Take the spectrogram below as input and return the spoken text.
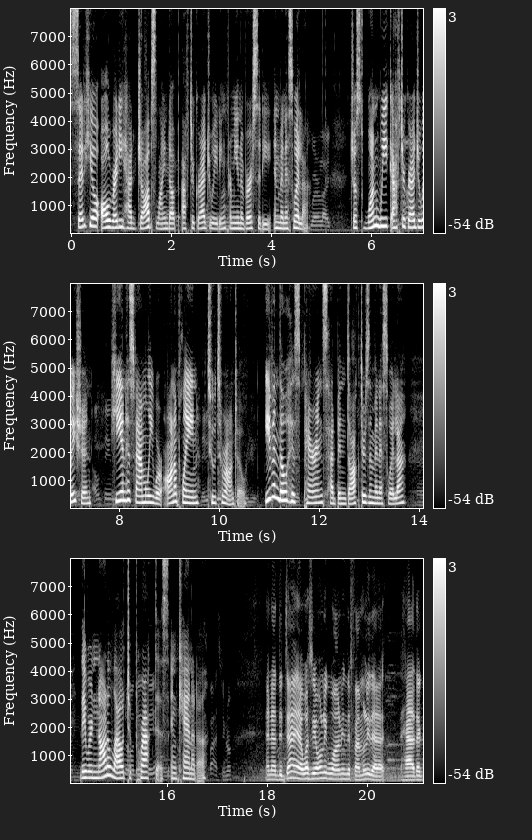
Sergio already had jobs lined up after graduating from university in Venezuela. Just one week after graduation, he and his family were on a plane to Toronto. Even though his parents had been doctors in Venezuela, they were not allowed to practice in Canada. And at the time, I was the only one in the family that had a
